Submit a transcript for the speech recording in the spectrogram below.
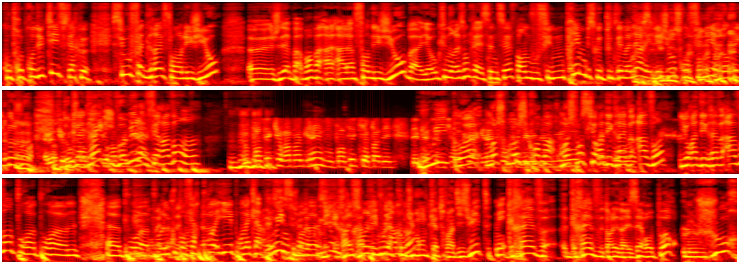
contre-productif. C'est-à-dire que si vous faites grève pendant les JO, euh, je veux dire, bah, bon, bah, à, à la fin des JO, bah, il y a aucune raison que la SNCF, par exemple, vous file une prime, puisque de toutes les manières, les, les JO seront finis dans quelques jours. Donc la grève, y il vaut mieux la faire avant. Hein. Vous pensez qu'il n'y aura pas de grève Vous pensez qu'il n'y a pas des, des Mais personnes oui. qui ont fait la Ouais, grève moi, je, pour moi, j'y sauver crois pas. Moi, je pense qu'il y aura des Pour- grèves avant. Il y aura des grèves avant pour pour euh, euh, pour euh, pour le coup pour faire ployer, pour mettre la oui, pression sur le. Mais euh, ra- sur le rappelez-vous la Coupe du Monde 98, Mais- grève, grève dans les, dans les aéroports le jour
